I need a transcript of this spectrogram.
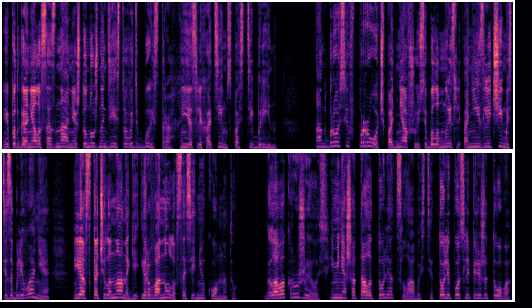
и подгоняла сознание, что нужно действовать быстро, если хотим спасти Брин. Отбросив прочь поднявшуюся была мысль о неизлечимости заболевания, я вскочила на ноги и рванула в соседнюю комнату. Голова кружилась, и меня шатало то ли от слабости, то ли после пережитого.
